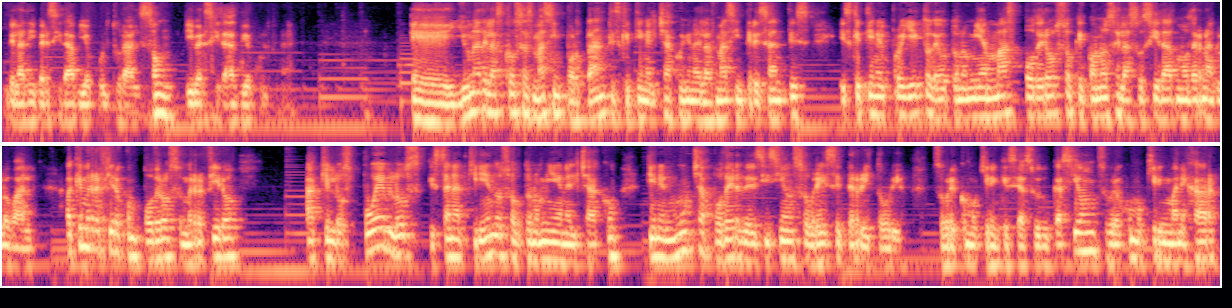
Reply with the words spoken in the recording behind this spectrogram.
de la diversidad biocultural, son diversidad biocultural. Eh, y una de las cosas más importantes que tiene el Chaco y una de las más interesantes es que tiene el proyecto de autonomía más poderoso que conoce la sociedad moderna global. ¿A qué me refiero con poderoso? Me refiero a que los pueblos que están adquiriendo su autonomía en el Chaco tienen mucha poder de decisión sobre ese territorio, sobre cómo quieren que sea su educación, sobre cómo quieren manejar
